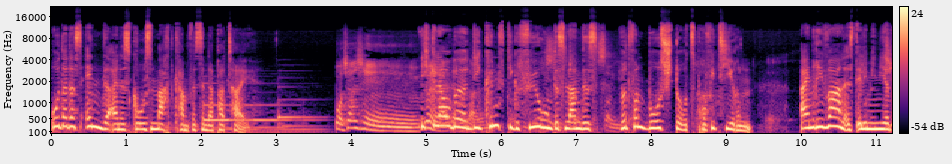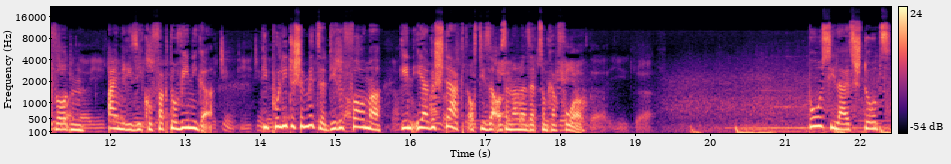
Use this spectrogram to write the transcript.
oder das Ende eines großen Machtkampfes in der Partei? Ich glaube, die künftige Führung des Landes wird von Bos Sturz profitieren. Ein Rival ist eliminiert worden, ein Risikofaktor weniger. Die politische Mitte, die Reformer, gehen eher gestärkt aus dieser Auseinandersetzung hervor. Bo Silais Sturz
